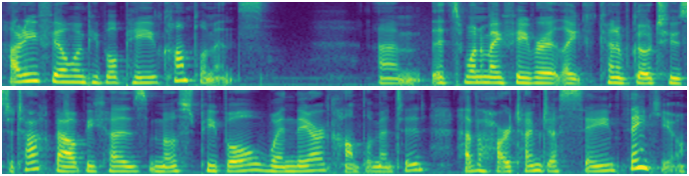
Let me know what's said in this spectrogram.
How do you feel when people pay you compliments? Um, it's one of my favorite, like, kind of go tos to talk about because most people, when they are complimented, have a hard time just saying thank you.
